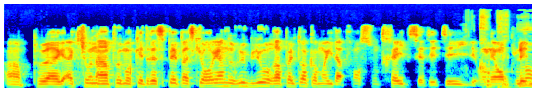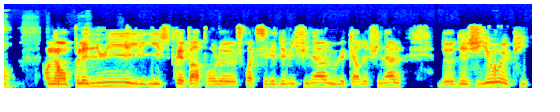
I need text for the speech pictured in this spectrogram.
un peu à, qui on a un peu manqué de respect parce que regarde Rubio, rappelle-toi comment il apprend son trade cet été. on est en pleine, on est en pleine nuit. Il, se prépare pour le, je crois que c'est les demi-finales ou les quarts de finale de des JO et puis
